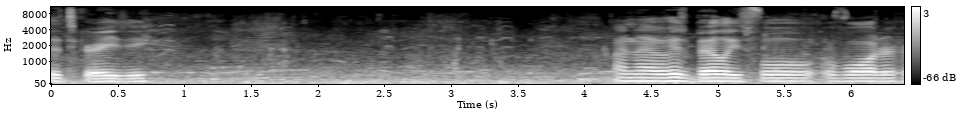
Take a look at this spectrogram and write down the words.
It's crazy. I know his belly's full of water.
